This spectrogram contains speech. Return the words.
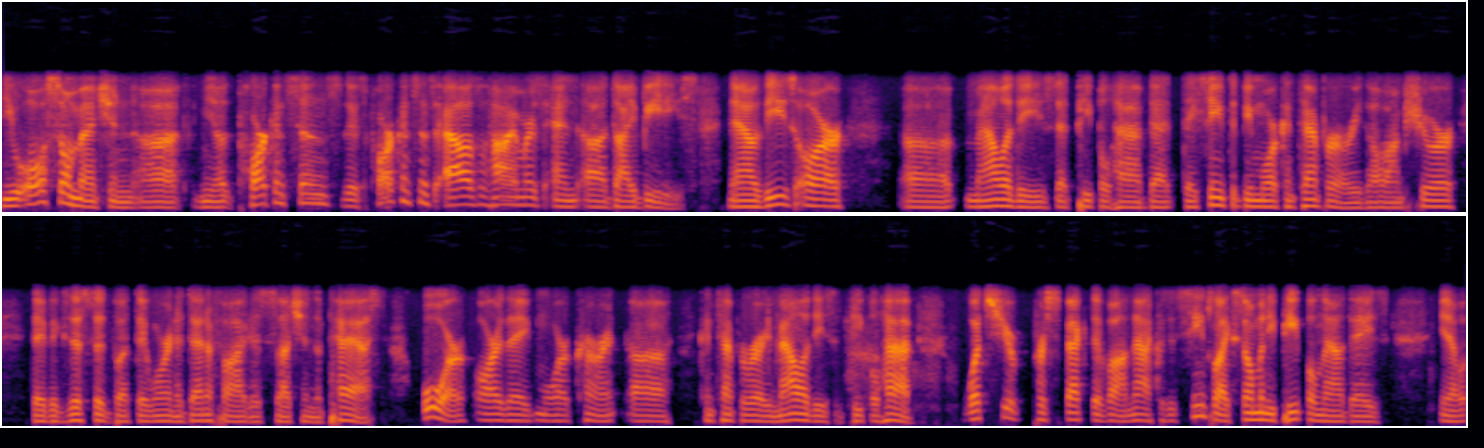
you also mentioned, uh, you know, Parkinson's. There's Parkinson's, Alzheimer's, and uh, diabetes. Now, these are uh, maladies that people have that they seem to be more contemporary, though I'm sure they've existed, but they weren't identified as such in the past. Or are they more current uh, contemporary maladies that people have? What's your perspective on that? Because it seems like so many people nowadays you know,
